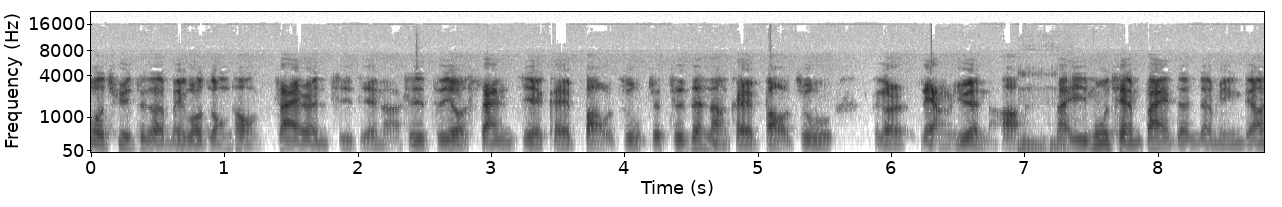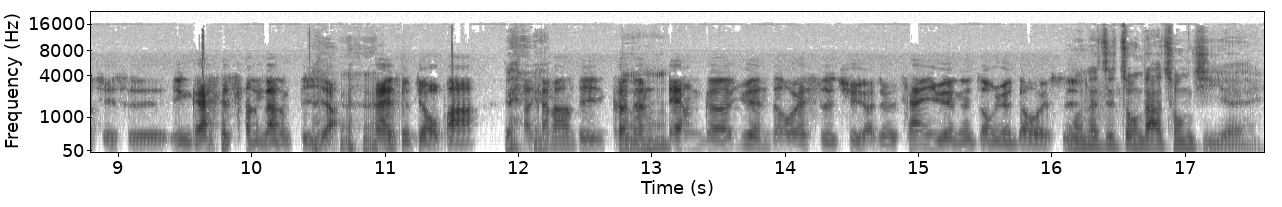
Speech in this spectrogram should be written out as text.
过去这个美国总统在任期间呢、啊，其实只有三届可以保住，就执政党可以保住这个两院哈。嗯、那以目前拜登的民调，其实应该是相当低啊，三十九趴，相当低，可能两个院都会失去啊，就是参议院跟中院都会失去。哦，那是重大冲击耶。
